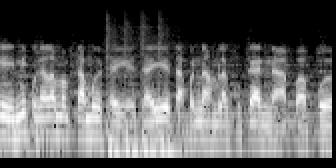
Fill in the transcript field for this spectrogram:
Okey, ini pengalaman pertama saya. Saya tak pernah melakukan apa-apa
